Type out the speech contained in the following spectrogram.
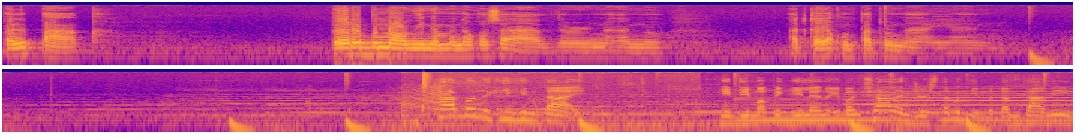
palpak. Pero bumawi naman ako sa other na ano, at kaya kong patunayan. Habang naghihintay, Hindi mapigilan ng ibang challengers na maging madamdamin.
